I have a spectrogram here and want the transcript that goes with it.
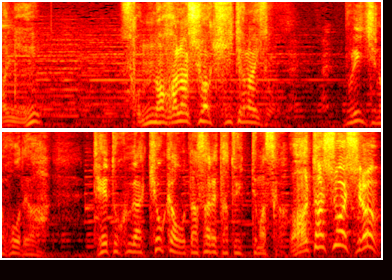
何？そんな話は聞いてないぞ。ブリッジの方では提督が許可を出されたと言ってますが。私は知らん。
